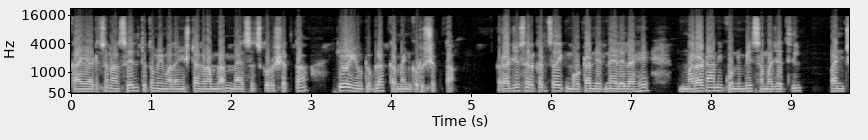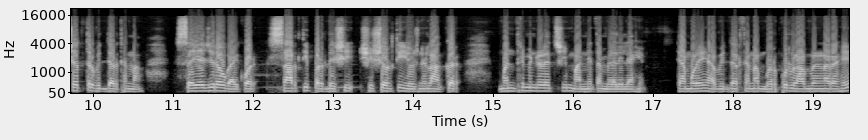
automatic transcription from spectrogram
काही अडचण असेल तर तुम्ही मला इंस्टाग्रामला मेसेज करू शकता किंवा यूट्यूबला कमेंट करू शकता. राज्य सरकारचा एक मोठा निर्णय आलेला आहे. मराठा आणि कुणबी समाजातील पंच्याहत्तर विद्यार्थ्यांना सयाजीराव गायकवाड सारथी परदेशी शिष्यवृत्ती योजनेला आकर मंत्रिमंडळाची मान्यता मिळालेली आहे. त्यामुळे या विद्यार्थ्यांना भरपूर लाभ मिळणार आहे.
